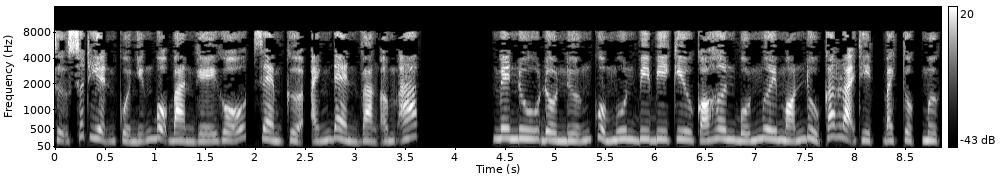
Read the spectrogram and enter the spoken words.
sự xuất hiện của những bộ bàn ghế gỗ, rèm cửa, ánh đèn vàng ấm áp. Menu đồ nướng của Moon BBQ có hơn 40 món đủ các loại thịt, bạch tuộc, mực.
